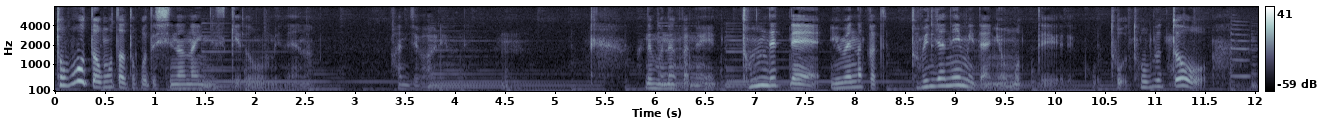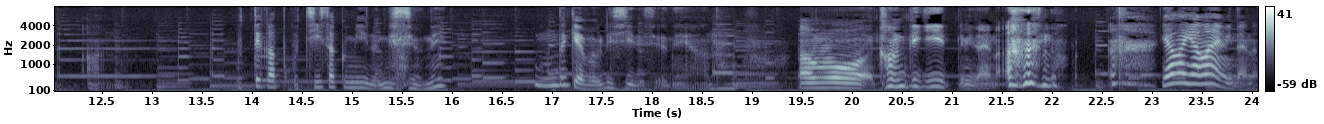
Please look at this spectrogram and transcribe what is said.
飛ぼうと思ったとこで死なないんですけどみたいな。感じはあるよね、うん、でもなんかね飛んでて夢の中で飛べんじゃねえみたいに思ってこう飛ぶとあの追っ手がこう小さく見えるんですよね。その時はやっぱ嬉しいですよね。あの、あ、もう完璧みたいな。やばいやばいみたいな。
